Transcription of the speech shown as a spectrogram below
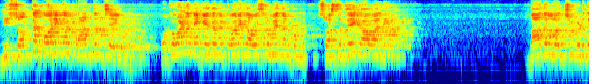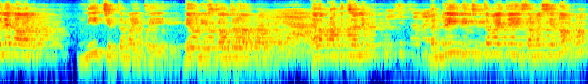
నీ సొంత కోరికలు ప్రార్థన చేయకూడదు. ఒకవేళ నీకు ఏదైనా కోరిక అవసరమైందనుకోండి స్వస్థతే కావాలి. బాధల్లోంచి విడుదలే కావాలి. నీ చిత్తమైతే దేవుని స్తోత్రం. ఎలా ప్రార్థించాలి? తండ్రి నీ చిత్తమైతే ఈ సమస్యను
